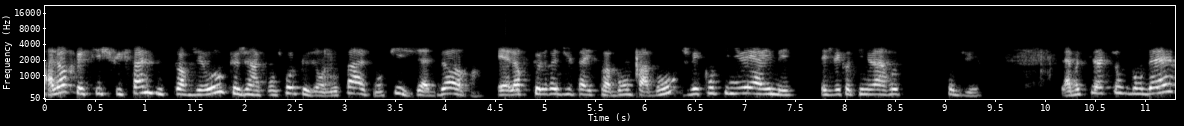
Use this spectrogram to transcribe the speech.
Alors que si je suis fan d'histoire géo, que j'ai un contrôle que j'en ai pas, je m'en fiche, j'adore. Et alors que le résultat soit bon, pas bon, je vais continuer à aimer et je vais continuer à reproduire. La motivation secondaire,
